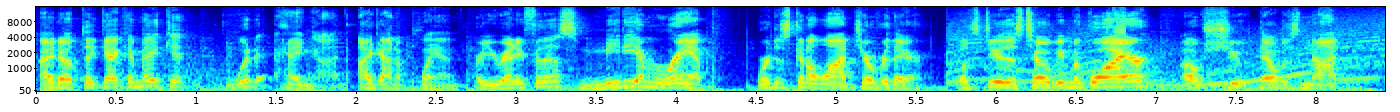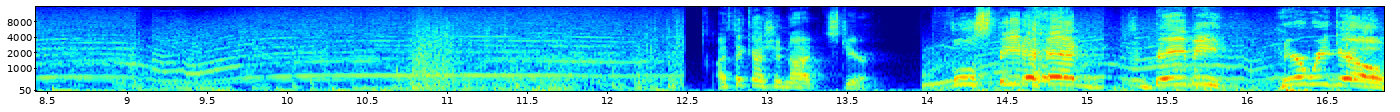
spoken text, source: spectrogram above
I don't think I can make it. What, hang on, I got a plan. Are you ready for this? Medium ramp. We're just gonna launch over there. Let's do this, Tobey Maguire. Oh shoot, that was not, I think I should not steer. Full speed ahead, baby. Here we go.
